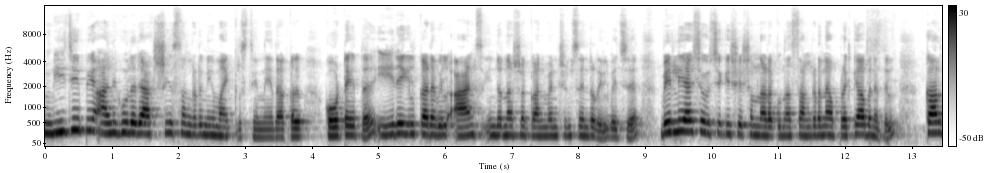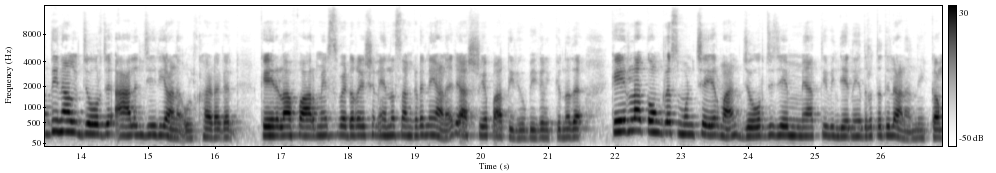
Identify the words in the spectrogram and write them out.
ബി ജെ പി അനുകൂല രാഷ്ട്രീയ സംഘടനയുമായി ക്രിസ്ത്യൻ നേതാക്കൾ. കോട്ടയത്ത് ഈരയിൽ കടവിൽ ആൻഡ്സ് ഇന്റർനാഷണൽ കൺവെൻഷൻ സെന്ററിൽ വെച്ച് വെള്ളിയാഴ്ച ഉച്ചയ്ക്ക് ശേഷം നടക്കുന്ന സംഘടനാ പ്രഖ്യാപനത്തിൽ കർദിനാൾ ജോർജ് ആലഞ്ചേരിയാണ് ഉദ്ഘാടകൻ. കേരള ഫാർമേഴ്സ് ഫെഡറേഷൻ എന്ന സംഘടനയാണ് രാഷ്ട്രീയ പാർട്ടി രൂപീകരിക്കുന്നത്. കേരള കോൺഗ്രസ് മുൻ ചെയർമാൻ ജോർജ് ജെ മാത്യുവിന്റെ നേതൃത്വത്തിലാണ് നീക്കം.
